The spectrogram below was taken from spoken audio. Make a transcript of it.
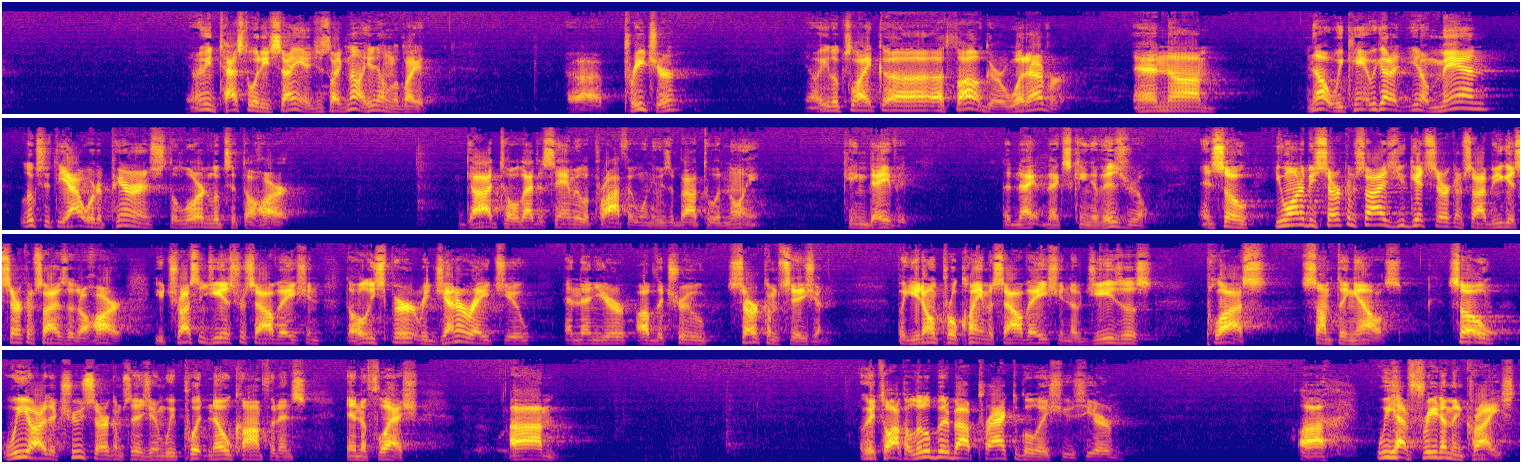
You know I mean? Test what he's saying. Just like, no, he don't look like a uh, preacher. You know, he looks like a, a thug or whatever. And um, no, we can't. We got to, you know, man looks at the outward appearance, the Lord looks at the heart. God told that to Samuel the prophet when he was about to anoint King David, the next king of Israel. And so, you want to be circumcised, you get circumcised, but you get circumcised of the heart. You trust in Jesus for salvation, the Holy Spirit regenerates you, and then you're of the true circumcision. But you don't proclaim a salvation of Jesus plus something else. So, we are the true circumcision. We put no confidence in the flesh. Um, I'm going to talk a little bit about practical issues here. Uh, we have freedom in Christ.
